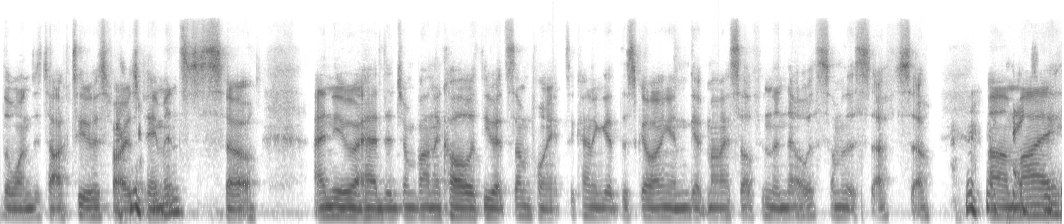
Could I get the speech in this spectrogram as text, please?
the one to talk to as far as payments. So i knew i had to jump on a call with you at some point to kind of get this going and get myself in the know with some of this stuff. So um, my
